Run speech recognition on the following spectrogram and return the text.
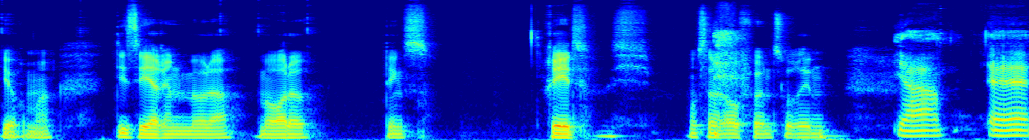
wie auch immer, die Serienmörder, Morde, Dings. Red. Ich muss dann aufhören zu reden. Ja, äh,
